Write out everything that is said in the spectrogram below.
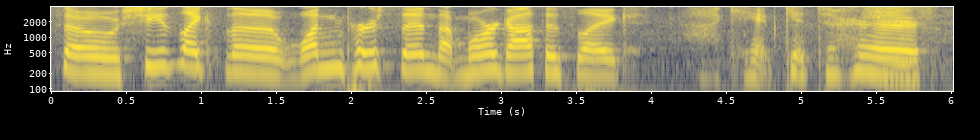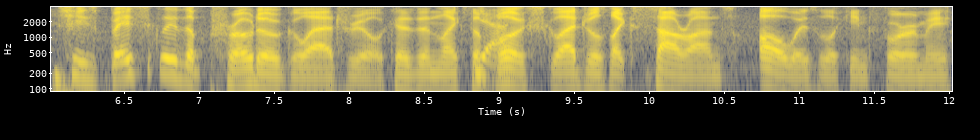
So she's like the one person that Morgoth is like, I can't get to her. She's she's basically the proto Galadriel because in like the Yes. books, Galadriel's like Sauron's always looking for me,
